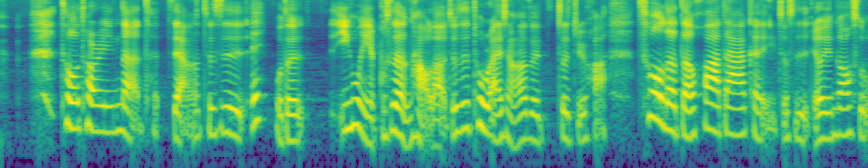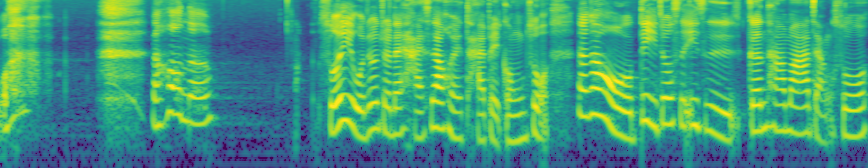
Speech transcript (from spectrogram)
Totally not，这样就是诶，我的。英文也不是很好了，就是突然想到这这句话，错了的话大家可以就是留言告诉我。然后呢，所以我就觉得还是要回台北工作。那刚好我弟就是一直跟他妈讲说，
